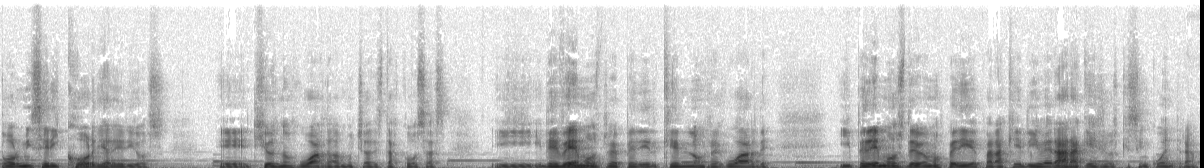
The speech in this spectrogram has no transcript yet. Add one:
por misericordia de Dios, eh, Dios nos guarda muchas de estas cosas y, debemos pedir que nos resguarde y pedimos, debemos pedir para que liberar a aquellos que se encuentran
